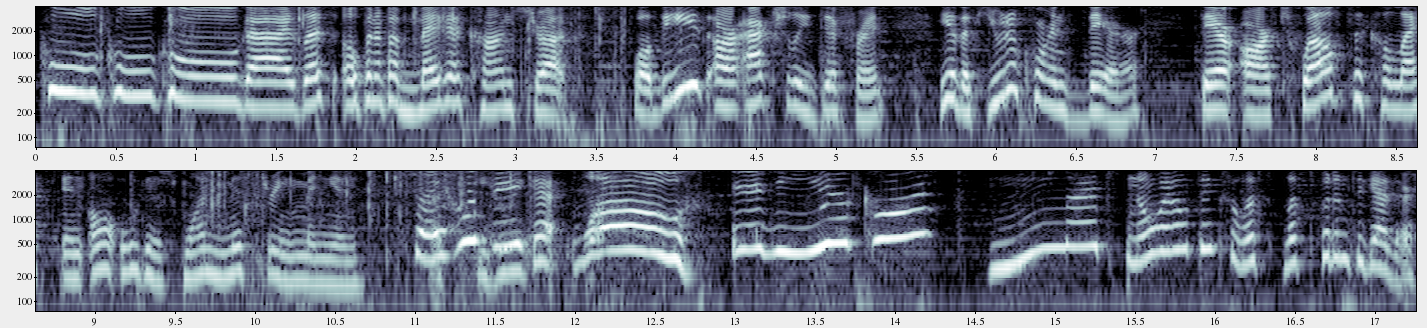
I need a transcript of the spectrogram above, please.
Cool, cool, cool, guys. Let's open up a Mega Construx. Well, these are actually different. Yeah, the unicorn's there. There are 12 to collect in. Oh, oh there's one mystery minion. So Let's I hope it's... Get. Whoa! Is it a unicorn? Mm, that's, no, I don't think so. Let's, let's put them together.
